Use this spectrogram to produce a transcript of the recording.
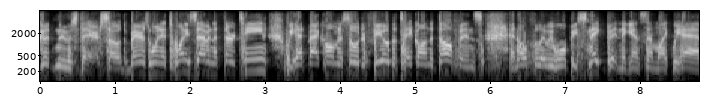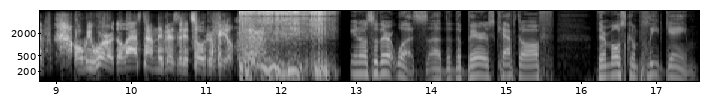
good news there. So the Bears win at 27 to 13. We head back home to Soldier Field to take on the Dolphins, and hopefully we won't be snake bitten against them like we have or we were the last time they visited Soldier Field. You know, so there it was. Uh, the the Bears capped off their most complete game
